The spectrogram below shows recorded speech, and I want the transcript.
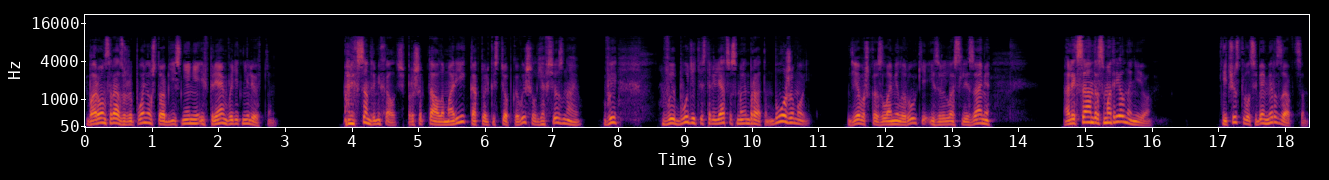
барон сразу же понял, что объяснение и впрямь выйдет нелегким. — Александр Михайлович, — прошептала Мари, как только Степка вышел, — я все знаю. Вы... вы будете стреляться с моим братом. Боже мой! Девушка заломила руки и залилась слезами. Александр смотрел на нее и чувствовал себя мерзавцем.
